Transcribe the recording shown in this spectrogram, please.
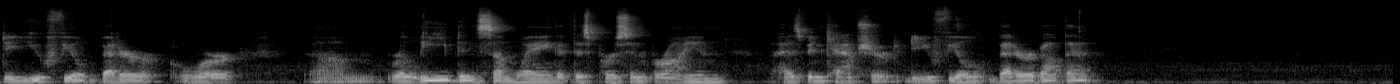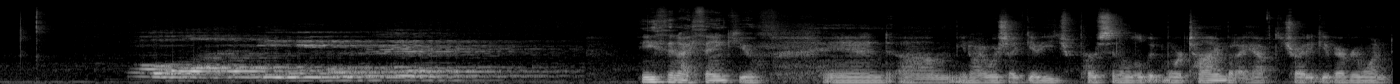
Do you feel better or um, relieved in some way that this person, Bryan, has been captured? Do you feel better about that? Ethan, I thank you. And, um, you know, I wish I'd give each person a little bit more time, but I have to try to give everyone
